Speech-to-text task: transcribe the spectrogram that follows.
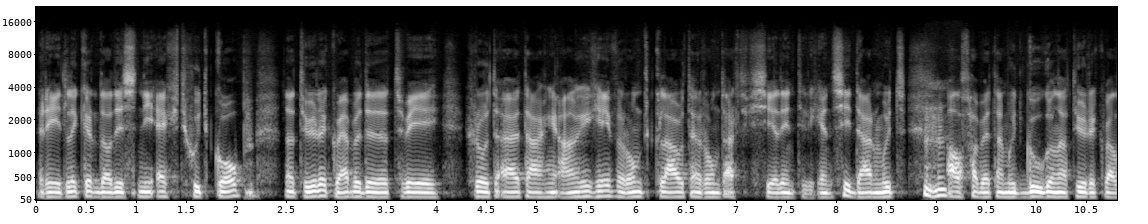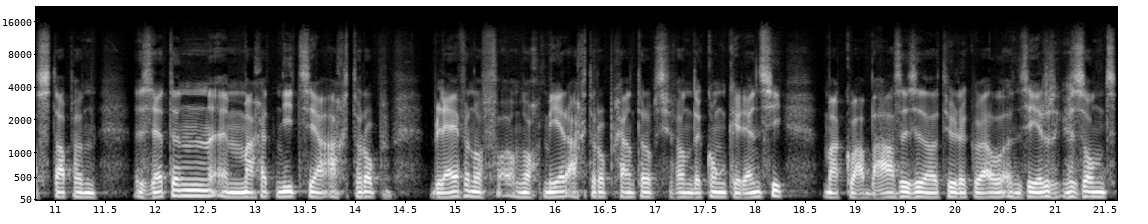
redelijker. Dat is niet echt goedkoop natuurlijk. We hebben de twee grote uitdagingen aangegeven rond cloud en rond artificiële intelligentie. Daar moet mm Alphabet en moet Google natuurlijk wel stappen zetten en mag het niet ja, achterop blijven of nog meer achterop gaan ten opzichte van de concurrentie. Maar qua basis is het natuurlijk wel een zeer gezond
